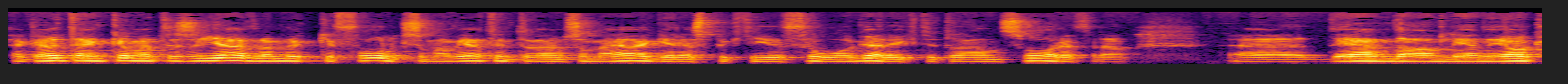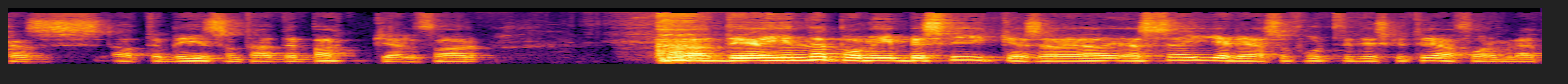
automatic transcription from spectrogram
jag kan ju tänka mig att det är så jävla mycket folk så man vet inte vem som äger respektive fråga riktigt och ansvarig för den. Eh, det är enda anledningen jag kan att det blir ett sånt här debacle, för det jag är inne på, min besvikelse, jag, jag säger det så fort vi diskuterar Formel 1,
